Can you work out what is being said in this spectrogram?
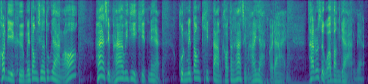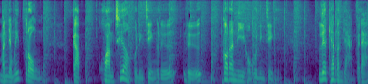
ข้อดีคือไม่ต้องเชื่อทุกอย่างหรอก55 วิธีคิดเนี่ยคุณไม่ต้องคิดตามเขาทั้ง 55 อย่างก็ได้ ถ้ารู้สึกว่าบางอย่างเนี่ยมันยังไม่ตรงกับความเชื่อของคุณจริง ๆ หรือหรือกรณีของคุณจริง ๆ เลือกแค่บางอย่างก็ได้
